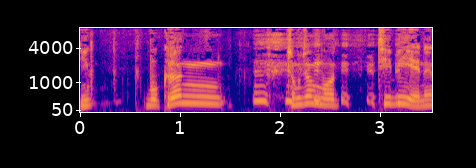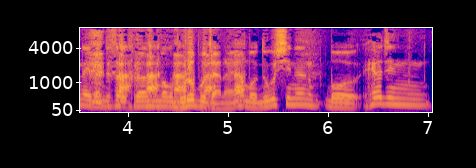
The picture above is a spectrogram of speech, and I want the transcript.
이, 뭐 그런 종종 뭐 TV 예능이나 이런 데서 그런 거 물어보잖아요. 뭐 누구 씨는 뭐 헤어진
